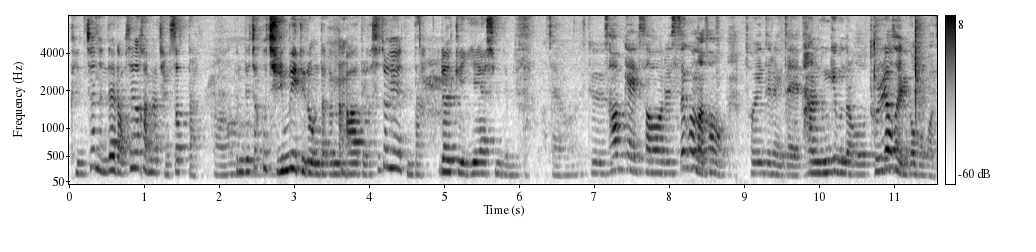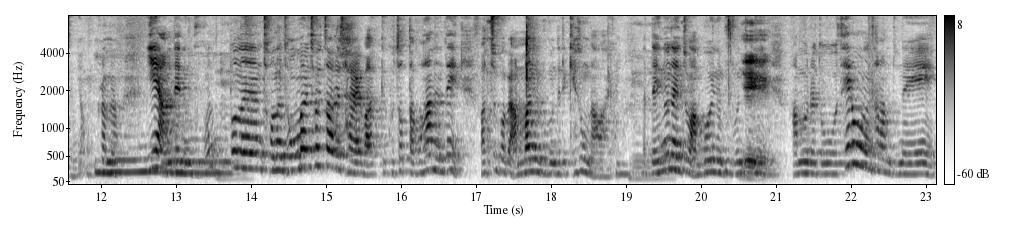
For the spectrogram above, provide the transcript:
괜찮은데 라고 생각하면 잘 썼다. 아. 근데 자꾸 질문이 들어온다 그러면 아 내가 수정해야 된다. 이렇게 이해하시면 됩니다. 맞아요. 그 사업 계획서를 쓰고 나서 저희들은 이제 다른 동기분들하고 돌려서 읽어보거든요. 그러면 이해 안 되는 부분 또는 저는 정말 철자를 잘 맞게 고쳤다고 하는데 맞춤법에 안 맞는 부분들이 계속 나와요. 그러니까 내 눈엔 좀 안 보이는 부분들이 예. 아무래도 새로운 사람 눈에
